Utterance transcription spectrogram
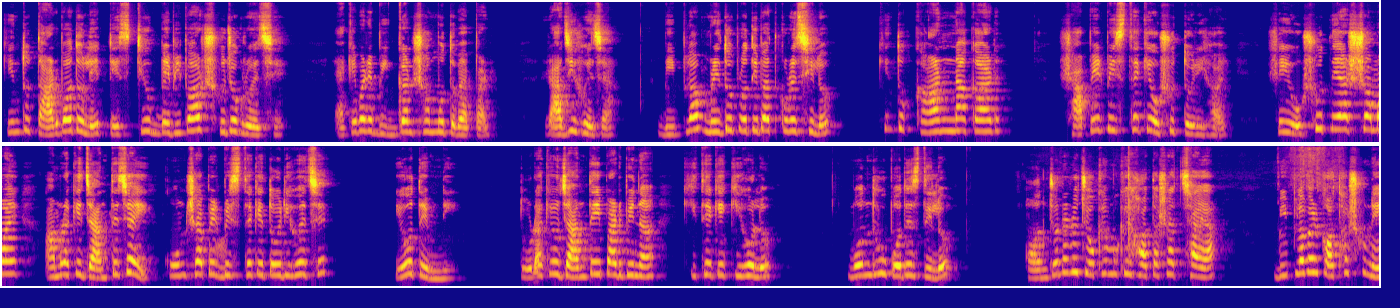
কিন্তু তার বদলে টেস্ট টিউব বেবি পাওয়ার সুযোগ রয়েছে। একেবারে বিজ্ঞানসম্মত ব্যাপার। রাজি হয়ে যা। বিপ্লব মৃদু প্রতিবাদ করেছিল। কিন্তু কার না কার? সাপের বিষ থেকে ওষুধ তৈরি হয়। সেই ওষুধ নেওয়ার সময় আমরা কি জানতে চাই কোন সাপের বিষ থেকে তৈরি হয়েছে? এও তেমনি। তোরা কেউ জানতেই পারবি না কি থেকে কি হলো। বন্ধু উপদেশ দিল, অঞ্জনারও চোখে মুখে হতাশার ছায়া বিপ্লবের কথা শুনে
